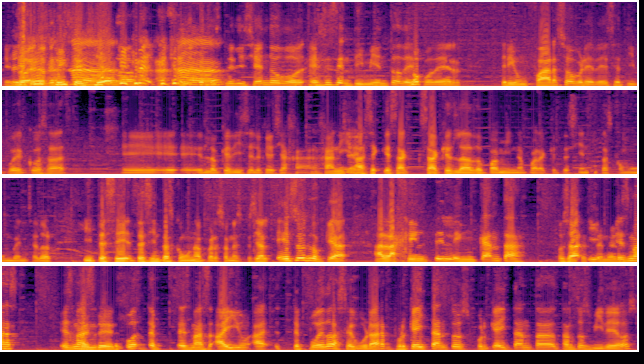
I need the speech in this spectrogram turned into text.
¿qué crees? Diciendo, ese sentimiento de No. poder triunfar sobre de ese tipo de cosas, eh, eh, es lo que dice, lo que decía Ha- Hani, Sí. hace que sa- saques la dopamina para que te sientas como un vencedor y te, te sientas como una persona especial. Eso es lo que a, a la gente le encanta. O sea, y es más, es más, te es más, hay un- te puedo asegurar, porque hay tantos, porque hay tanta, tantos videos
